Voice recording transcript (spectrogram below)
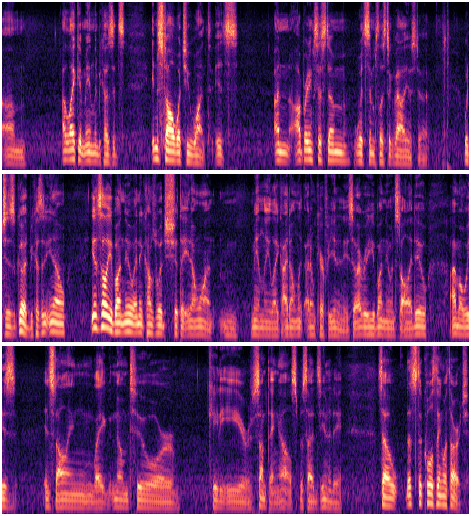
Um, I like it mainly because it's install what you want. It's an operating system with simplistic values to it, which is good because you know you install Ubuntu and it comes with shit that you don't want. Mm, mainly, like I don't I don't care for Unity, so every Ubuntu install I do, I'm always installing like GNOME 2 or KDE or something else besides Unity. So that's the cool thing with Arch.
